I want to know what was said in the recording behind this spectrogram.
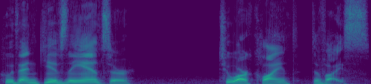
who then gives the answer to our client device.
